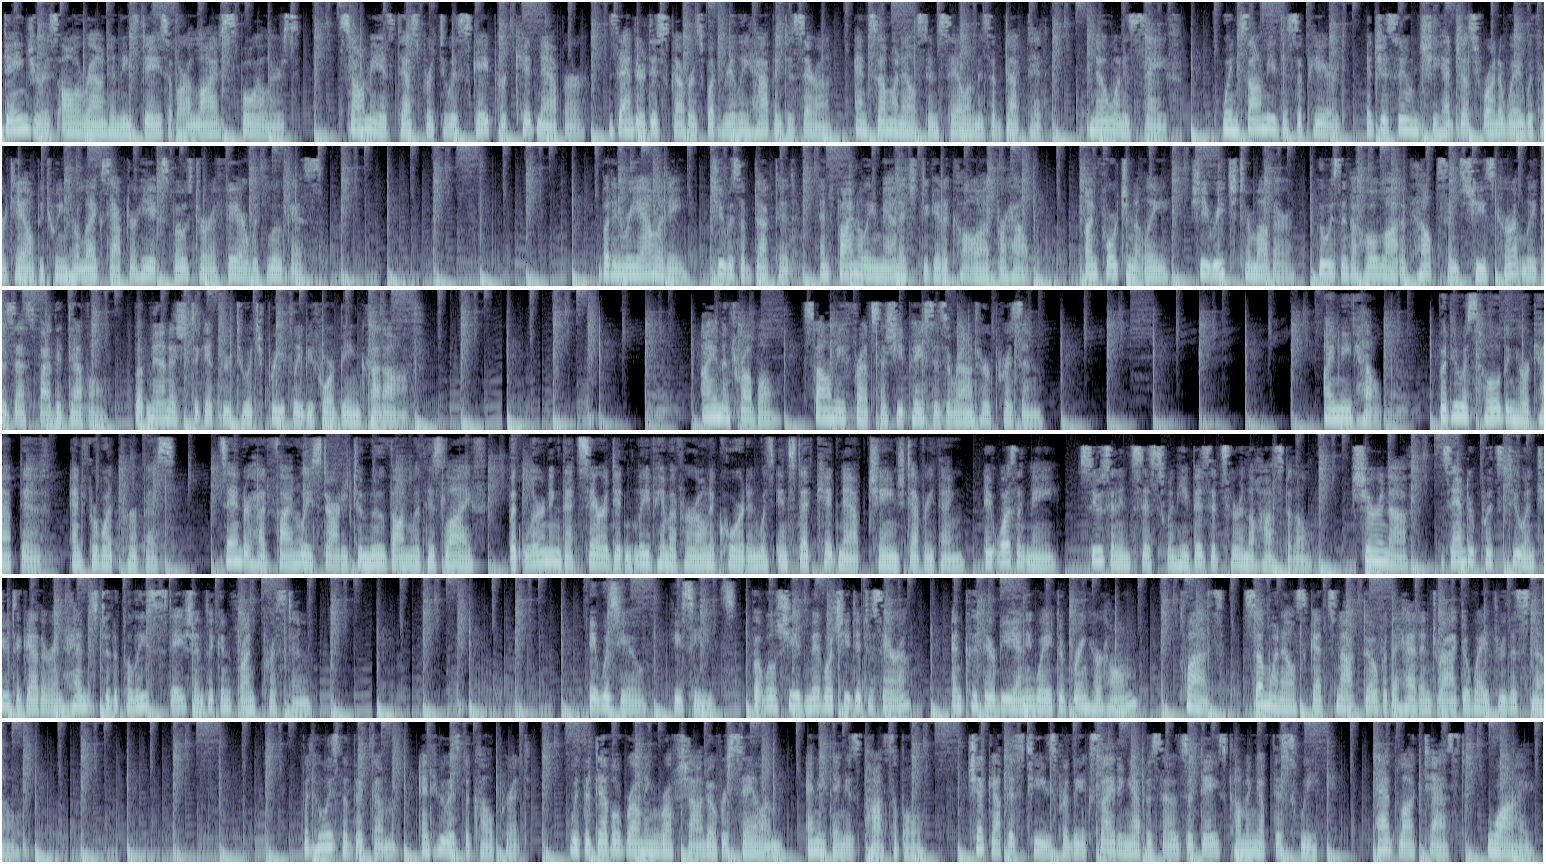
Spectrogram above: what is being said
Danger is all around in these days of our lives spoilers. Sami is desperate to escape her kidnapper, Xander discovers what really happened to Sarah, and someone else in Salem is abducted. No one is safe. When Sami disappeared, it's assumed she had just run away with her tail between her legs after he exposed her affair with Lucas. But in reality, she was abducted, and finally managed to get a call out for help. Unfortunately, she reached her mother, who isn't a whole lot of help since she's currently possessed by the devil, but managed to get through to it briefly before being cut off. I am in trouble, Sami frets as she paces around her prison. I need help. But who is holding her captive, and for what purpose? Xander had finally started to move on with his life, but learning that Sarah didn't leave him of her own accord and was instead kidnapped changed everything. It wasn't me, Susan insists when he visits her in the hospital. Sure enough, Xander puts two and two together and heads to the police station to confront Kristen. It was you, he seethes. But will she admit what she did to Sarah? And could there be any way to bring her home? Plus, someone else gets knocked over the head and dragged away through the snow. But who is the victim, and who is the culprit? With the devil running roughshod over Salem, anything is possible. Check out this tease for the exciting episodes of Days coming up this week. Ad block test, why?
